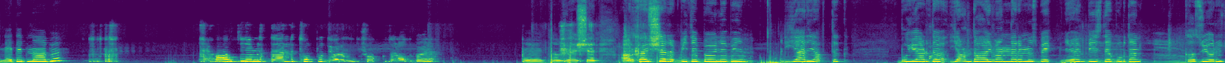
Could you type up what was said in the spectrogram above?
Ne dedin abi? Şeyimiz değerli toplu diyorum. Çok güzel oldu böyle. Evet arkadaşlar. Arkadaşlar bir de böyle bir yer yaptık. Bu yerde yanda hayvanlarımız bekliyor. Biz de buradan kazıyoruz.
